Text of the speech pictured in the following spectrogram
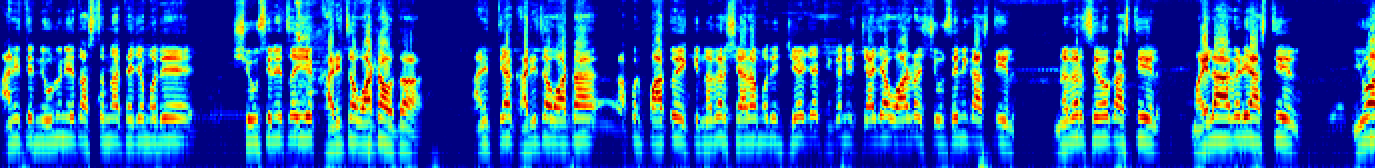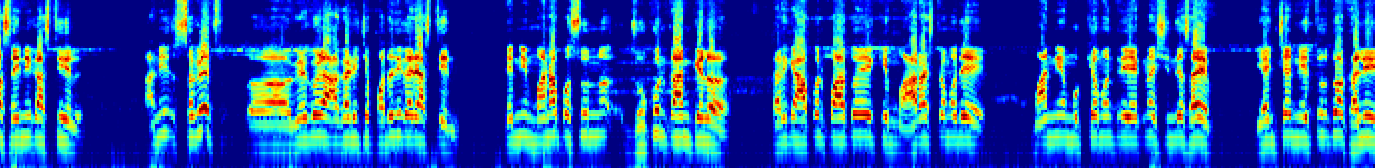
आणि ते निवडून येत असताना त्याच्यामध्ये शिवसेनेचाही एक खारीचा वाटा होता. आणि त्या खारीचा वाटा आपण पाहतोय की नगर शहरामध्ये जे ज्या ठिकाणी ज्या ज्या वार्डात शिवसैनिक असतील नगरसेवक असतील महिला आघाडी असतील युवा सैनिक असतील आणि सगळेच वेगवेगळ्या आघाडीचे पदाधिकारी असतील त्यांनी मनापासून झोकून काम केलं. कारण की आपण पाहतोय की महाराष्ट्रामध्ये माननीय मुख्यमंत्री एकनाथ शिंदे साहेब यांच्या नेतृत्वाखाली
